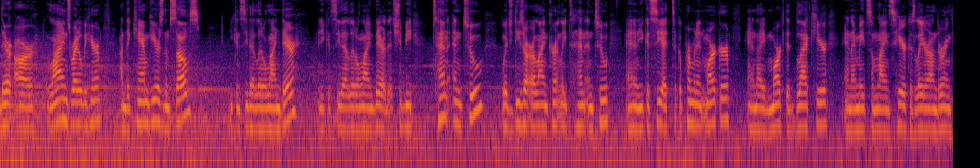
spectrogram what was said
there are lines right over here on the cam gears themselves. You can see that little line there and you can see that little line there. That should be 10 and 2 which these are aligned currently 10 and 2 and you can see I took a permanent marker and I marked it black here and I made some lines here because later on during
